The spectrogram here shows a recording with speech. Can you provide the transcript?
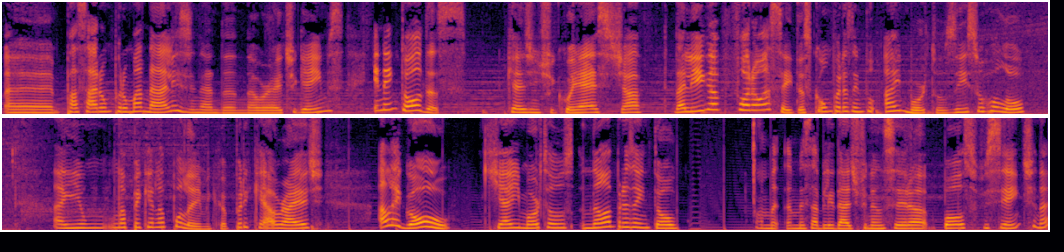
é, passaram por uma análise né, da, da Riot Games e nem todas que a gente conhece já da liga foram aceitas, como por exemplo a Immortals. E isso rolou aí um- uma pequena polêmica, porque a Riot alegou que a Immortals não apresentou uma, uma estabilidade financeira boa o suficiente, né?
